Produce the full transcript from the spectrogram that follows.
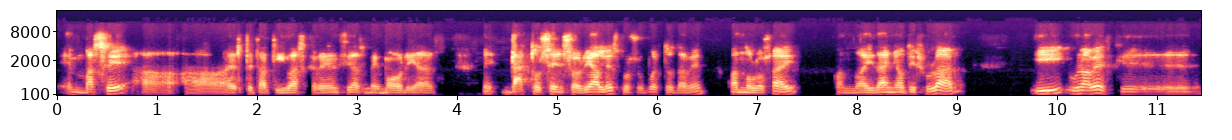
en base a, a expectativas, creencias, memorias, eh, datos sensoriales, por supuesto también, cuando los hay, cuando hay daño tisular, y una vez que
